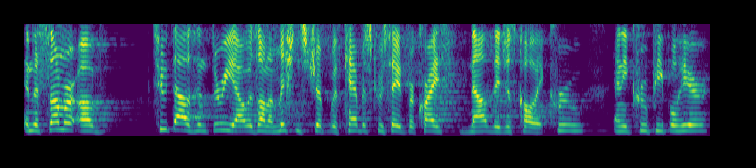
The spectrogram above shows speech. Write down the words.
In the summer of 2003, I was on a mission trip with Campus Crusade for Christ. Now they just call it Cru. Any Cru people here?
